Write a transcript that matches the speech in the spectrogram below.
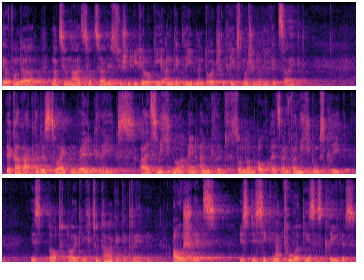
der von der nationalsozialistischen Ideologie angetriebenen deutschen Kriegsmaschinerie gezeigt. Der Charakter des Zweiten Weltkriegs als nicht nur ein Angriff, sondern auch als ein Vernichtungskrieg ist dort deutlich zutage getreten. Auschwitz ist die Signatur dieses Krieges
